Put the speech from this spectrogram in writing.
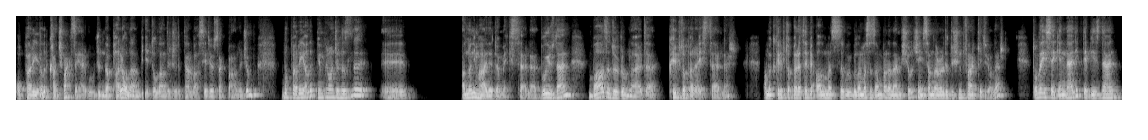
o parayı alıp kaçmaksa eğer ucunda para olan bir dolandırıcılıktan bahsediyorsak Banu'cum bu parayı alıp mümkün olunca hızlı e, anonim hale dönmek isterler. Bu yüzden bazı durumlarda kripto para isterler. Ama kripto para tabii alması, uygulaması zaman alan bir şey olduğu için insanlar orada düşün fark ediyorlar. Dolayısıyla genellikle bizden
